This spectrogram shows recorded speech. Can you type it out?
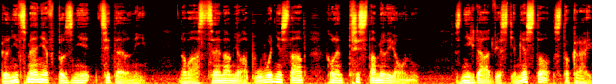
byl nicméně v Plzni citelný. Nová scéna měla původně stát kolem 300 milionů. Z nich dá 200 město, 100 kraj.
